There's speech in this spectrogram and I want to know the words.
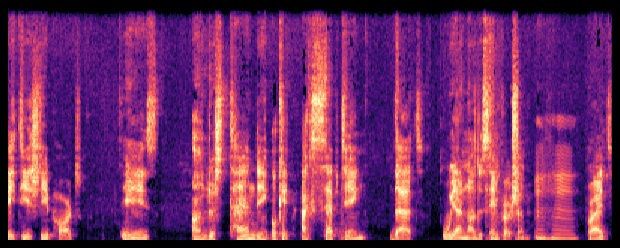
ADHD part, is understanding, okay, accepting that we are not the same person, mm-hmm. right?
